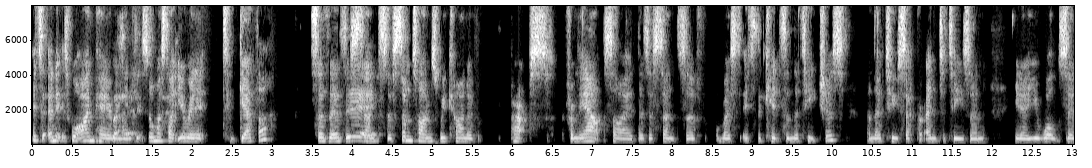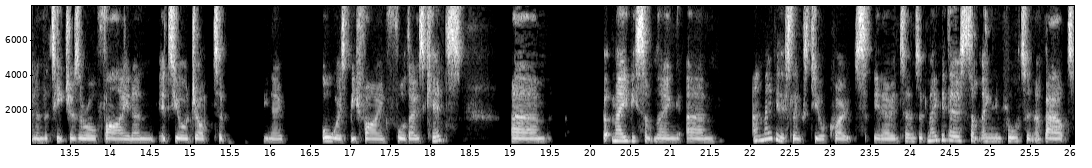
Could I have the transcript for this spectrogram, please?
It's and it's what I'm hearing. But, it's almost like you're in it together. So there's this yeah. sense of sometimes we kind of perhaps from the outside there's a sense of almost it's the kids and the teachers and they're two separate entities and you know you waltz in and the teachers are all fine and it's your job to you know always be fine for those kids. Um, but maybe something um, and maybe this links to your quotes you know in terms of maybe there's something important about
